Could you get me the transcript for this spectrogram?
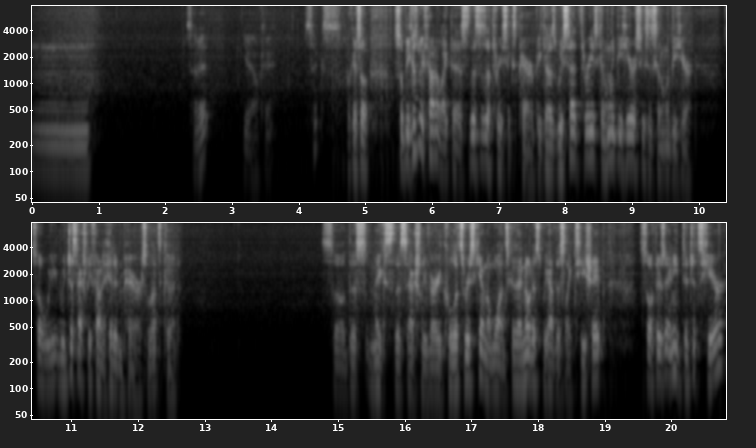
Mm, is that it? Yeah. Okay. Six. Okay, so so because we found it like this, this is a three six pair because we said threes can only be here, sixes can only be here. So we, we just actually found a hidden pair, so that's good. So this makes this actually very cool. Let's rescan the ones because I noticed we have this like T shape. So if there's any digits here,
